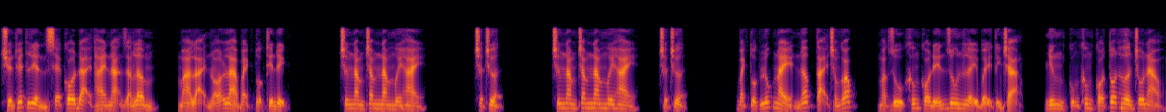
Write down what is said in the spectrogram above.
truyền thuyết liền sẽ có đại tai nạn giáng lâm, mà lại nó là bạch tuộc thiên địch. Chương năm trăm năm mươi hai, trượt trượt. Chương năm trăm năm mươi hai, trượt trượt. Bạch tuộc lúc này nấp tại trong góc, mặc dù không có đến run lẩy bẩy tình trạng, nhưng cũng không có tốt hơn chỗ nào.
